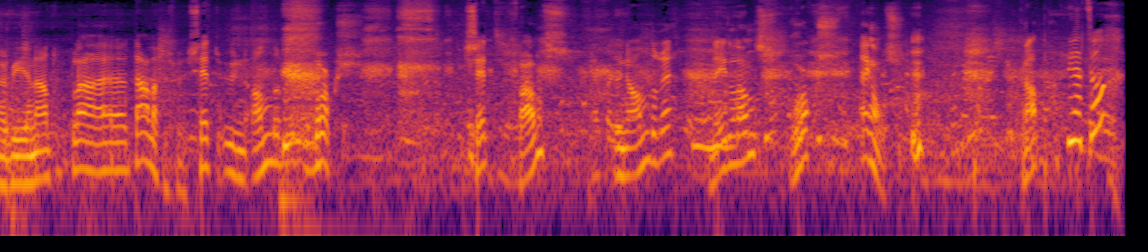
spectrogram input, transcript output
We hebben hier een aantal eh, talen. Zet een andere rox. Zet Frans, een andere Nederlands, rox, Engels. Knap, Ja, toch?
